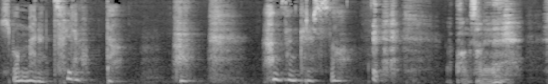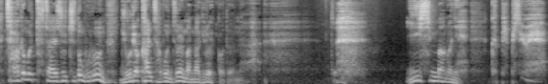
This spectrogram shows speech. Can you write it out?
이번만은 틀림없다. 항상 그랬어. 광산에 자금을 투자해 줄지도 모르는 유력한 자본주를 만나기로 했거든. 20만 원이 급히 필요해.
